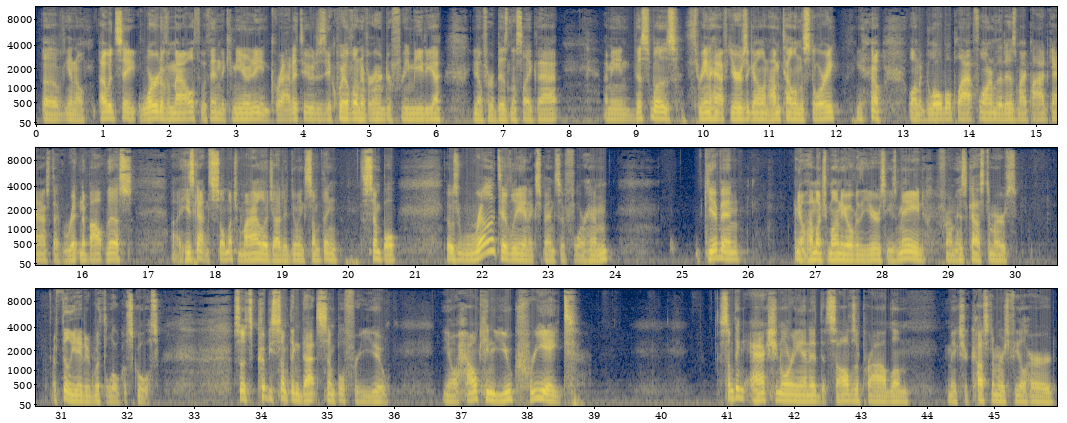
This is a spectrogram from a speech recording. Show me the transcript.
of, you know, I would say word of mouth within the community, and gratitude is the equivalent of earned or free media, you know, for a business like that. I mean, this was three and a half years ago, and I'm telling the story. you know, on a global platform that is my podcast. I've written about this. Uh, he's gotten so much mileage out of doing something simple that was relatively inexpensive for him, given you know how much money over the years he's made from his customers affiliated with the local schools. So it could be something that simple for you. You know, how can you create something action oriented that solves a problem, makes your customers feel heard,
